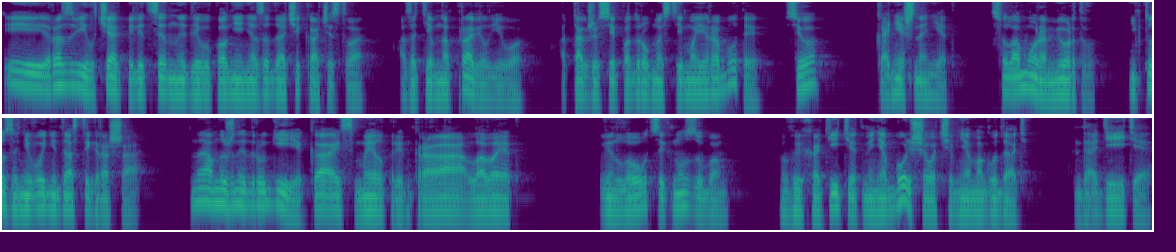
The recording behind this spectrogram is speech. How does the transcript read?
и развил в Чапеле ценные для выполнения задачи качества, а затем направил его, а также все подробности моей работы? Все? Конечно нет. Соломора мертв, никто за него не даст и гроша. Нам нужны другие – Кайс, Мелприн, Краа, Лавет. Винлоу цыкнул зубом. «Вы хотите от меня большего, чем я могу дать?» «Дадите!»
